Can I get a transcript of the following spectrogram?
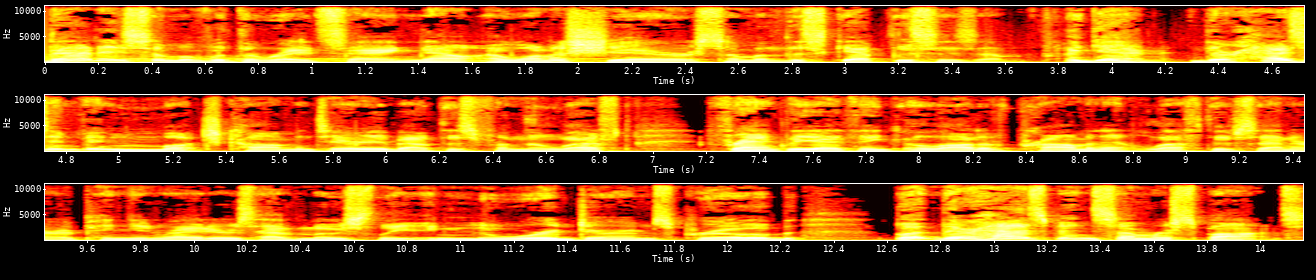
that is some of what the right's saying. Now, I want to share some of the skepticism. Again, there hasn't been much commentary about this from the left. Frankly, I think a lot of prominent left of center opinion writers have mostly ignored Durham's probe, but there has been some response.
